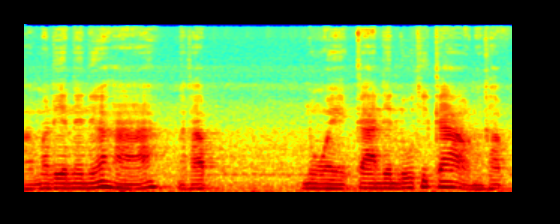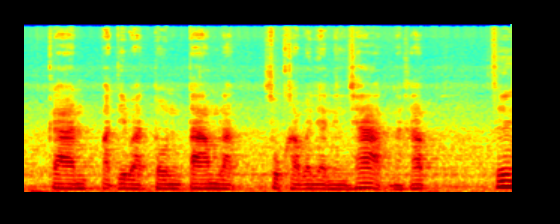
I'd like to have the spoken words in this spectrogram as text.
ามาเรียนในเนื้อหานะครับ หน่วยการเรียนรู้ที่ 9 นะครับ การปฏิบัติตนตามหลักสุขบัญญัติแห่งชาตินะครับ ซึ่ง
